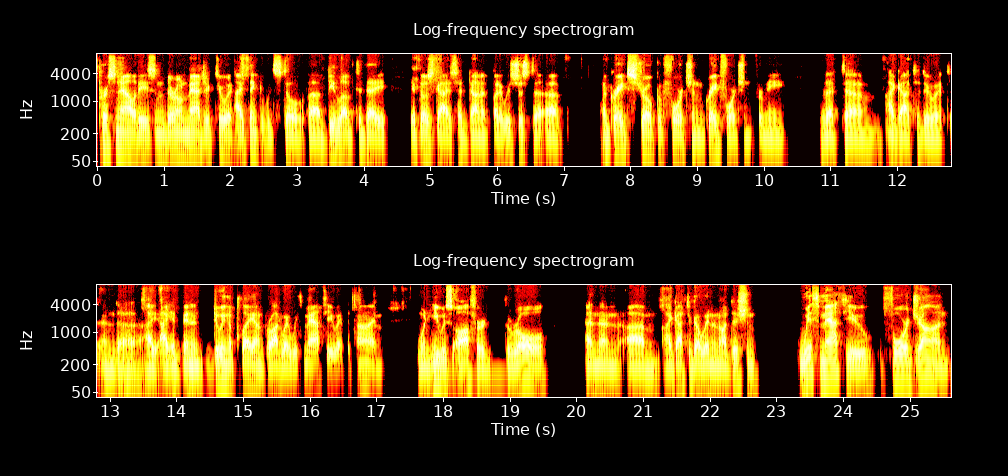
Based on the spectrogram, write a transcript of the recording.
personalities and their own magic to it. I think it would still uh, be loved today if those guys had done it. But it was just a, a, a great stroke of fortune, great fortune for me that um, I got to do it. And uh, I, I, had been doing a play on Broadway with Matthew at the time when he was offered the role. And then um, I got to go in and audition with Matthew for John.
